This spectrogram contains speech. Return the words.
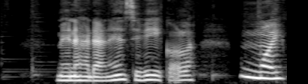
Me nähdään ensi viikolla. Moi!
